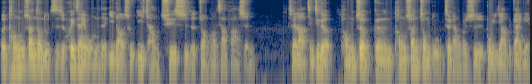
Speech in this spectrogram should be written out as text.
而酮酸中毒只会在我们的胰岛素异常缺失的状况下发生。所以啦，请记得酮症跟酮酸中毒这两个是不一样的概念。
